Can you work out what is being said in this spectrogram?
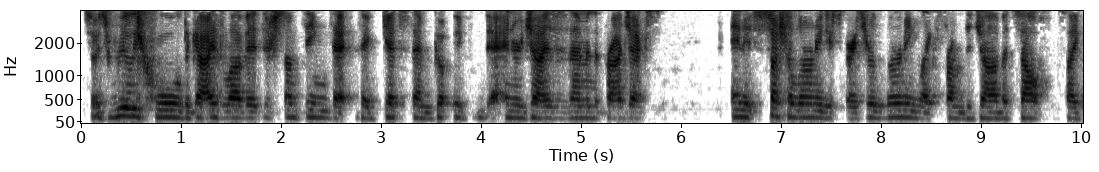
So it's really cool. The guys love it. There's something that that gets them go that energizes them in the projects. And it's such a learning experience. You're learning like from the job itself. It's like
